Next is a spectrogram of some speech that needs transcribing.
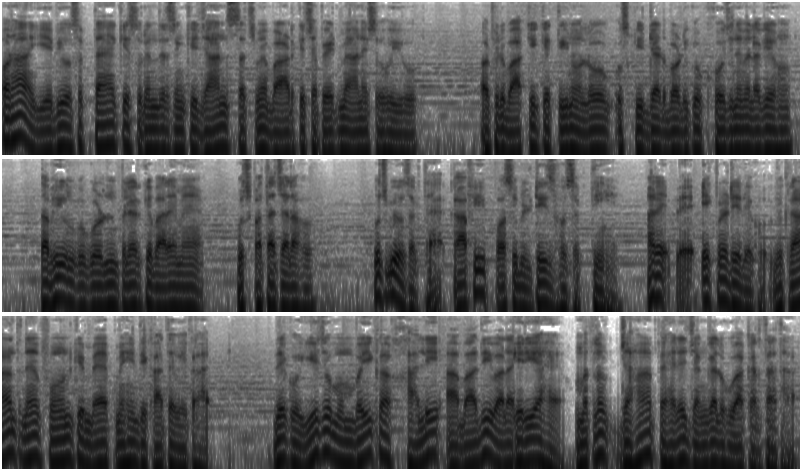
और हाँ ये भी हो सकता है कि सुरेंद्र सिंह की जान सच में बाढ़ के चपेट में आने से हुई हो और फिर बाकी के तीनों लोग उसकी डेड बॉडी को खोजने में लगे हों, तभी उनको गोल्डन प्लेयर के बारे में कुछ पता चला हो। कुछ भी हो सकता है, काफ़ी पॉसिबिलिटीज हो सकती हैं। अरे, एक मिनट ये देखो, विक्रांत ने फ़ोन के मैप में ही दिखाते हुए कहा देखो, ये जो मुंबई का खाली आबादी वाला एरिया है मतलब जहाँ पहले जंगल हुआ करता था,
